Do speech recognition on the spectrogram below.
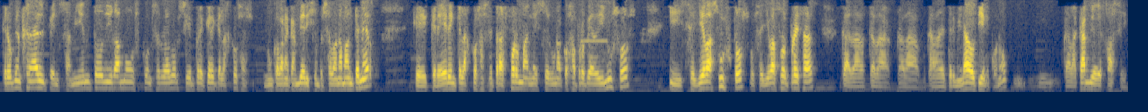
Creo que en general el pensamiento, digamos, conservador siempre cree que las cosas nunca van a cambiar y siempre se van a mantener, que creer en que las cosas se transforman es ser una cosa propia de ilusos y se lleva sustos o se lleva sorpresas cada, cada, cada, cada determinado tiempo, ¿no? Cada cambio de fase.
